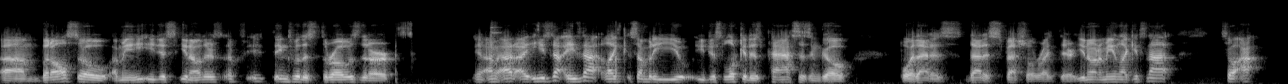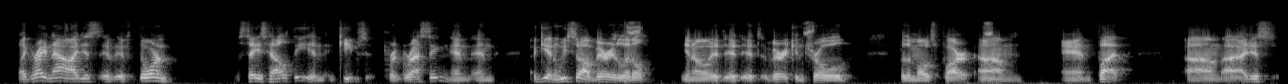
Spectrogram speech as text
Um, but also, I mean, he, he, just, you know, there's a few things with his throws that are, you know, I, I, he's not, he's not like somebody you, you just look at his passes and go, boy, that is that is special right there. You know what I mean? Like it's not. So I like right now. I just if, if Thorne stays healthy and keeps progressing, and and again, we saw very little. You know, it, it it's very controlled for the most part. Um, and but um, I, I just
